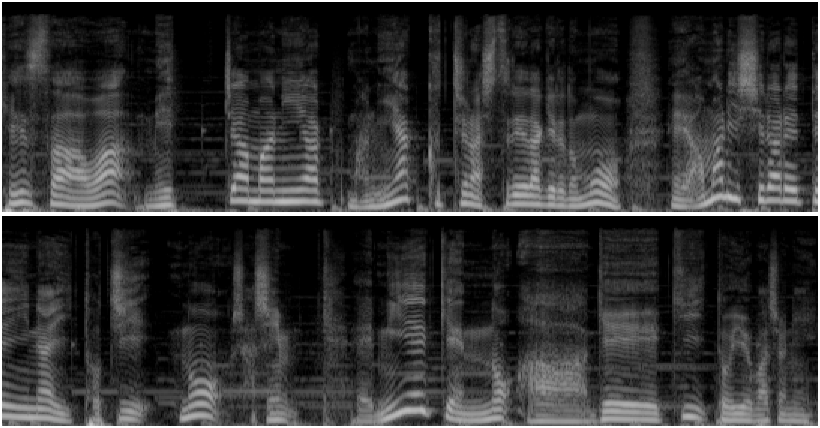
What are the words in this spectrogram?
今朝はめっちゃマニアック、マニアックっていうのは失礼だけれども、えーあまり知られていない土地の写真、えー三重県のあ芸木という場所に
